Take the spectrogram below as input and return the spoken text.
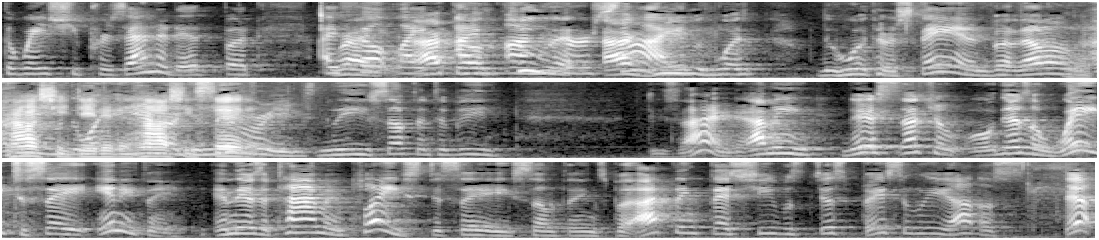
the way she presented it, but I Right. felt like I I'm on her I side. agree with what with her stand, but I don't How she did it and how she said it. delivery Leaves something to be desired. I mean, there's such a there's a way to say anything, and there's a time and place to say some things. But I think that she was just basically out of step.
